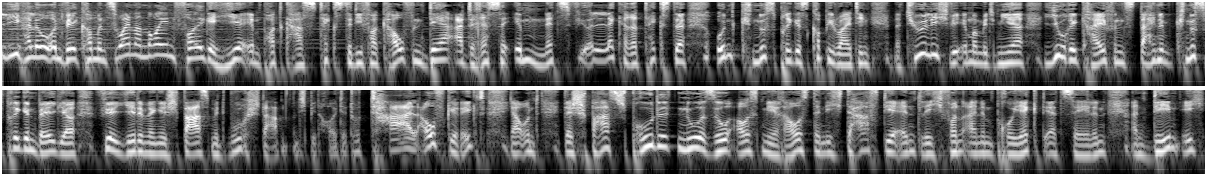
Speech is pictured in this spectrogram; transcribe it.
Hallo und willkommen zu einer neuen Folge hier im Podcast Texte, die verkaufen, der Adresse im Netz für leckere Texte und knuspriges Copywriting. Natürlich wie immer mit mir, Juri Keifens, deinem knusprigen Belgier für jede Menge Spaß mit Buchstaben. Und ich bin heute total aufgeregt. Ja, und der Spaß sprudelt nur so aus mir raus, denn ich darf dir endlich von einem Projekt erzählen, an dem ich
